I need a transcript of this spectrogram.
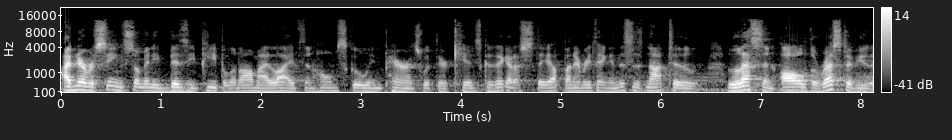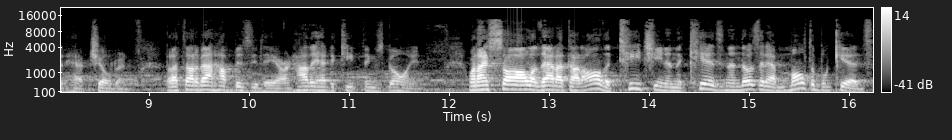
I've never seen so many busy people in all my life than homeschooling parents with their kids because they got to stay up on everything. And this is not to lessen all the rest of you that have children. But I thought about how busy they are and how they had to keep things going. When I saw all of that, I thought all the teaching and the kids, and then those that have multiple kids.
